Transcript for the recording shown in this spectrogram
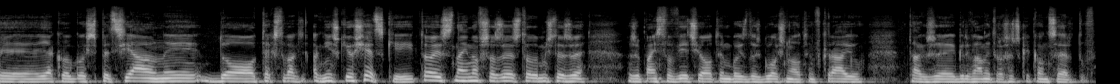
y, jako gość specjalny do tekstów Ag- Agnieszki Osieckiej. To jest najnowsza rzecz, to myślę, że, że Państwo wiecie o tym, bo jest dość głośno o tym w kraju. Także grywamy troszeczkę koncertów.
